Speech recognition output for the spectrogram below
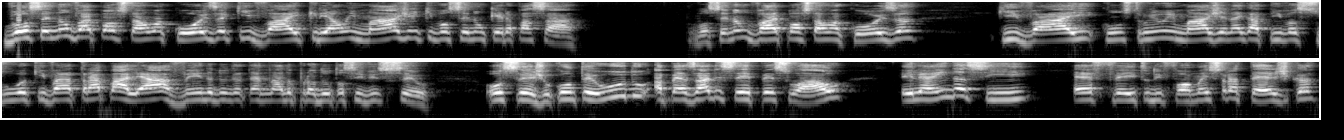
você não vai postar uma coisa que vai criar uma imagem que você não queira passar. Você não vai postar uma coisa que vai construir uma imagem negativa sua que vai atrapalhar a venda de um determinado produto ou serviço seu. Ou seja, o conteúdo, apesar de ser pessoal, ele ainda assim é feito de forma estratégica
